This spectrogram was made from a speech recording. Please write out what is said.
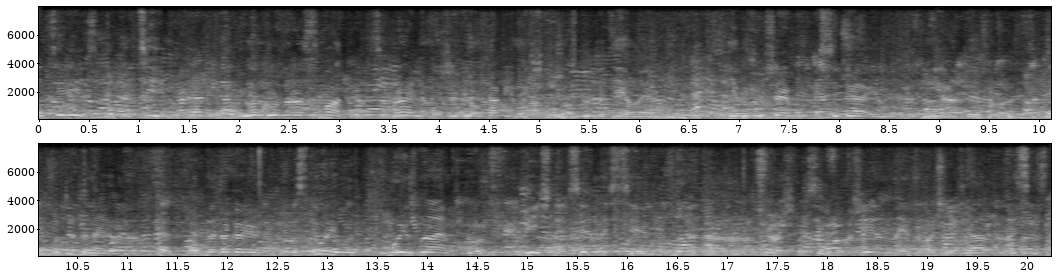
интерес к этой теме, и он должен рассматриваться, правильно мы живем, так ли мы что-то делаем, не разрушаем ли себя и мир от этого. Вот это, наверное, одна такая история, вот мы знаем, что вечные ценности, это наш Василий Блаженный, это Большой театр российский,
